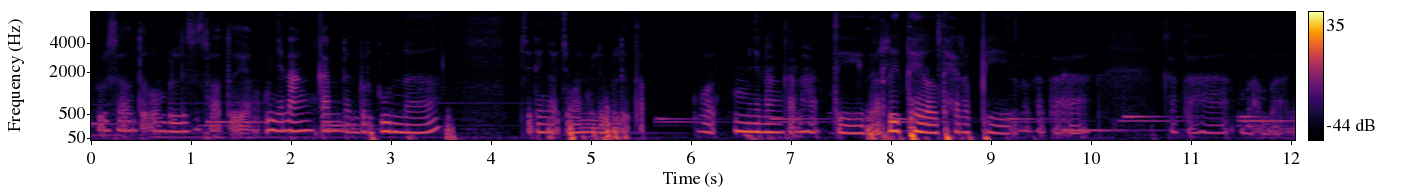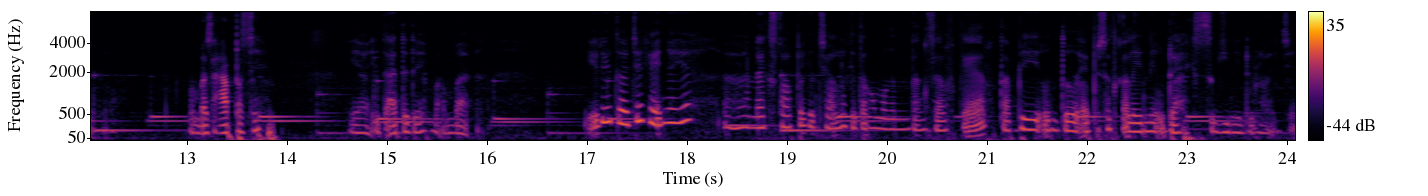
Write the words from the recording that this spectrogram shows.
berusaha untuk membeli sesuatu yang menyenangkan dan berguna. Jadi nggak cuma beli-beli tok buat menyenangkan hati itu retail therapy lo kata kata mbak-mbak gitu. Mbak siapa sih? Ya itu ada deh mbak-mbak. Jadi itu aja kayaknya ya. Uh, next topic insya Allah kita ngomongin tentang self care tapi untuk episode kali ini udah segini dulu aja.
